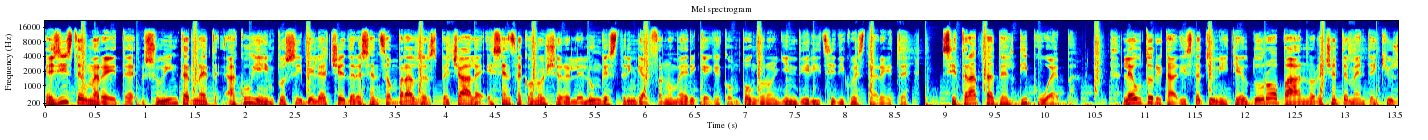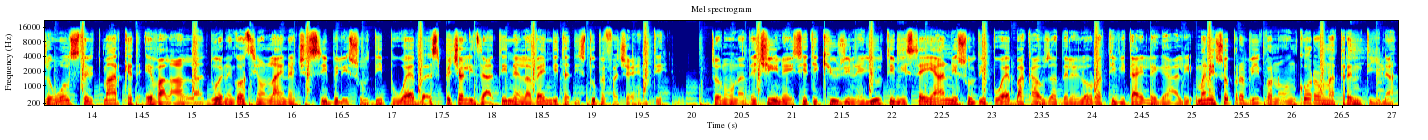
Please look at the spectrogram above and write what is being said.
Esiste una rete su internet a cui è impossibile accedere senza un browser speciale e senza conoscere le lunghe stringhe alfanumeriche che compongono gli indirizzi di questa rete. Si tratta del Deep Web. Le autorità di Stati Uniti ed Europa hanno recentemente chiuso Wall Street Market e Valhalla, due negozi online accessibili sul Deep Web specializzati nella vendita di stupefacenti. Sono una decina i siti chiusi negli ultimi sei anni sul deep web a causa delle loro attività illegali, ma ne sopravvivono ancora una trentina.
